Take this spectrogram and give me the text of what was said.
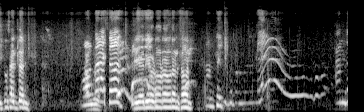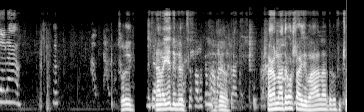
একটু সাইড দেন আমরা তো দিয়ে দিয়ে ওড় ওড় ওড় শোন আন্দোলন না ভাই দিল। আগাম না তো কষ্ট হয়ে যাবে আর না তো কিছু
